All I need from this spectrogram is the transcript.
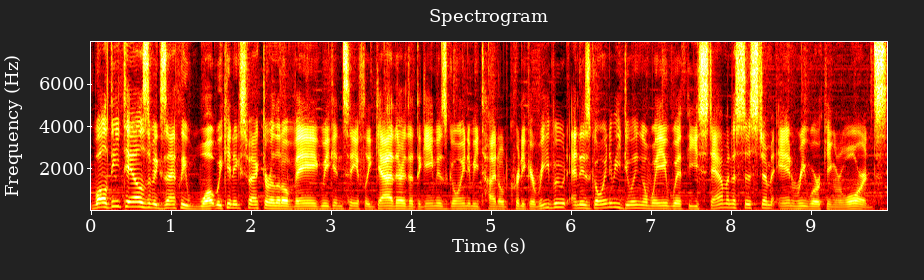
While details of exactly what we can expect are a little vague, we can safely gather that the game is going to be titled Kritika Reboot and is going to be doing away with the stamina system and reworking rewards.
